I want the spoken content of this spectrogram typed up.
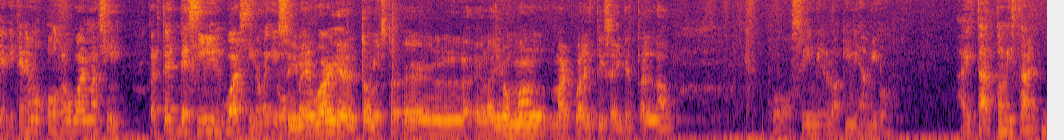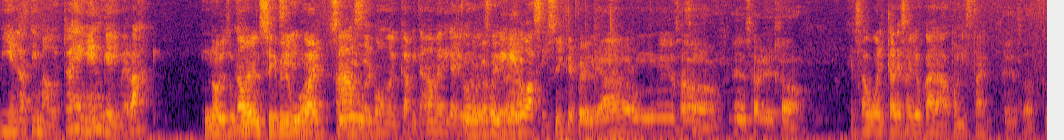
Y aquí tenemos otro War Machine. Pero este es de Civil War, si no me equivoco. Civil. War y el Tony Stark- el, el Iron Man Mark 46 que está al lado. Oh, sí, mírenlo aquí, mis amigos. Ahí está Tony Stark bien lastimado. Esto es en Endgame, ¿verdad? No, eso No, fue en Civil, War. ah, Civil sí, War. con el Capitán América, yo Con creo que fue que quedó así. Sí, que pelearon en esa, en esa guerra. Esa vuelta le salió cara a Tony Stark. Exacto.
